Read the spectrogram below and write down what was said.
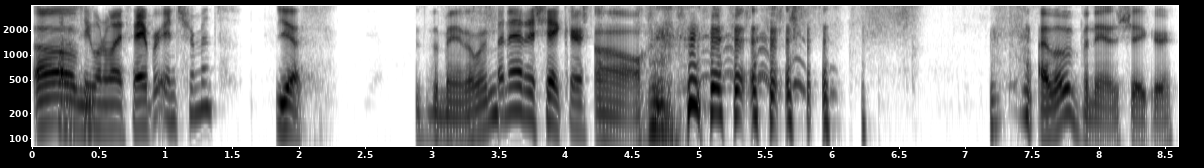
Want um to see one of my favorite instruments? yes is the mandolin Banana shaker. oh I love a banana shaker.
